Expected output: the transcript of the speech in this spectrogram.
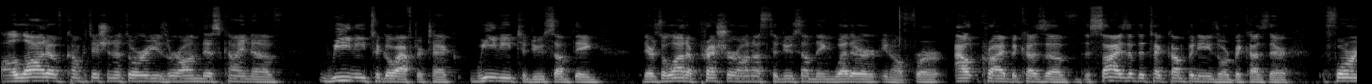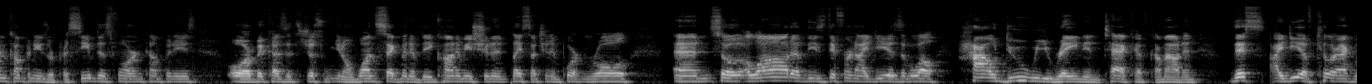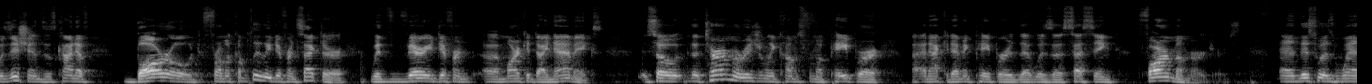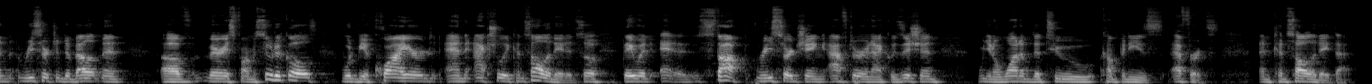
a lot of competition authorities are on this kind of we need to go after tech. We need to do something. There's a lot of pressure on us to do something, whether, you know, for outcry because of the size of the tech companies or because they're foreign companies or perceived as foreign companies or because it's just, you know, one segment of the economy shouldn't play such an important role. And so a lot of these different ideas of, well, how do we rein in tech have come out. And this idea of killer acquisitions is kind of borrowed from a completely different sector with very different uh, market dynamics. So the term originally comes from a paper, an academic paper that was assessing pharma mergers. And this was when research and development of various pharmaceuticals would be acquired and actually consolidated. So they would uh, stop researching after an acquisition, you know, one of the two companies' efforts and consolidate that.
